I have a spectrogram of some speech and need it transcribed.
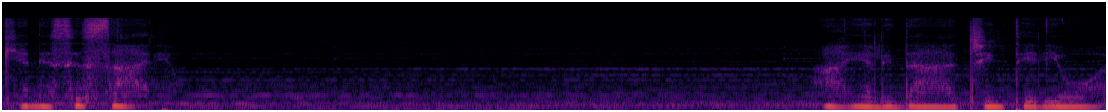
que é necessário. A realidade interior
